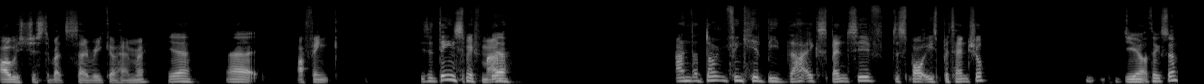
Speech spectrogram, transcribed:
I was just about to say Rico Henry. Yeah, uh, I think he's a Dean Smith man, Yeah. and I don't think he'd be that expensive despite his potential. do you not think so?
